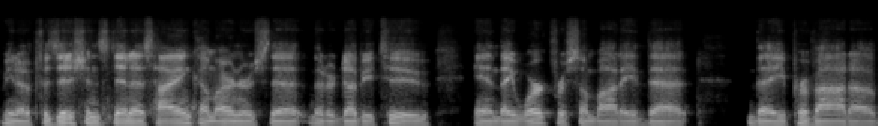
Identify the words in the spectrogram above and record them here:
you know physicians, dentists, high income earners that that are W two, and they work for somebody that they provide a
